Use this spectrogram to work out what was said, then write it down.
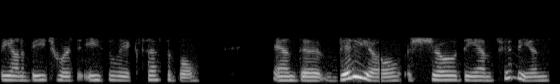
be on a beach where it's easily accessible. And the video showed the amphibians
